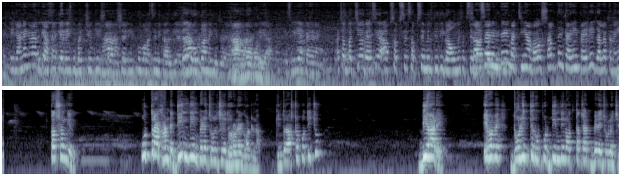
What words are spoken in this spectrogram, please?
मिट्टी जाने के बाद क्या डॉक्टर करें कह रहे हैं कि बच्चियों की हाँ। शरीर को वहाँ से निकाल दिया जाए हाँ। रोका नहीं जाए हाँ वो कौन गया इसलिए कह रहे हैं अच्छा बच्चियां वैसे आप सबसे सबसे मिलती थी गांव में सबसे बात सबसे करती मिलती थी? हैं बच्चियां बहुत शब्द कहीं पे भी गलत नहीं তৎসঙ্গে উত্তরাখণ্ডে দিন দিন বেড়ে চলছে এই ধরনের ঘটনা কিন্তু রাষ্ট্রপতি চুপ বিহারে এভাবে দলিতদের উপর দিন দিন অত্যাচার বেড়ে চলেছে।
